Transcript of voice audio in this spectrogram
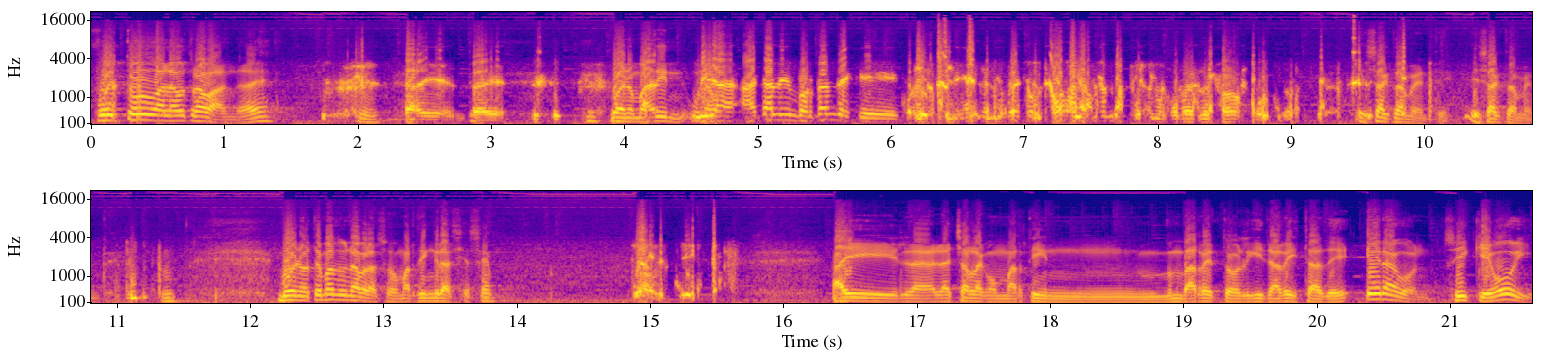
fue todo a la otra banda, ¿eh? Está bien, está bien. Bueno, Martín. Mira, acá lo importante es que cuando Exactamente, exactamente. Bueno, te mando un abrazo, Martín, gracias. ¿eh? Ahí la, la, charla con Martín Barreto, el guitarrista de Eragon, ¿sí? que hoy,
